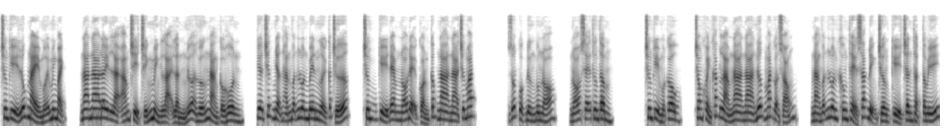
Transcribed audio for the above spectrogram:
Trương Kỳ lúc này mới minh bạch, Nana đây là ám chỉ chính mình lại lần nữa hướng nàng cầu hôn, kia chiếc nhận hắn vẫn luôn bên người cất chứa, Trương Kỳ đem nó để còn cấp Nana trước mắt. Rốt cuộc đừng buông nó, nó sẽ thương tâm. Trương Kỳ một câu, trong khoảnh khắc làm Nana nước mắt gọn sóng, nàng vẫn luôn không thể xác định Trương Kỳ chân thật tâm ý,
